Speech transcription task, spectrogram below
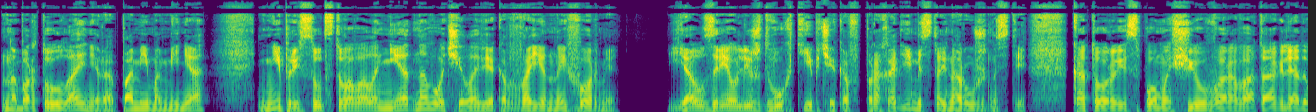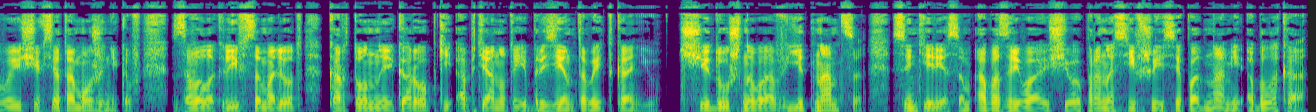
на борту лайнера, помимо меня, не присутствовало ни одного человека в военной форме я узрел лишь двух типчиков проходимистой наружности, которые с помощью воровато оглядывающихся таможенников заволокли в самолет картонные коробки, обтянутые брезентовой тканью. Тщедушного вьетнамца, с интересом обозревающего проносившиеся под нами облака,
